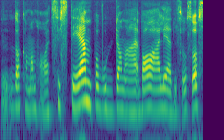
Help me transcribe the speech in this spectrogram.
da kan, man ha et system på er, hva er ledelse hos oss,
